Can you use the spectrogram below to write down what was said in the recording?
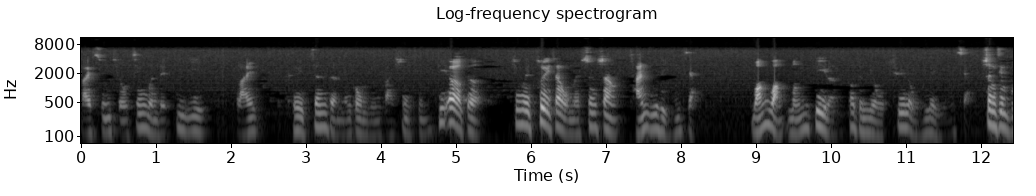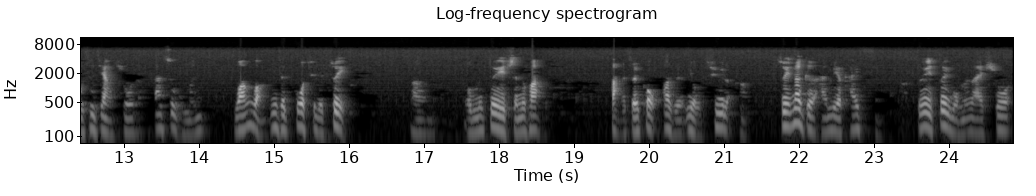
来寻求经文的意义，来可以真的能够明白圣经。第二个是，因为罪在我们身上残余的影响，往往蒙蔽了或者扭曲了我们的影响。圣经不是这样说的，但是我们往往因着过去的罪，啊，我们对神的话打了折扣或者扭曲了啊，所以那个还没有开启。所以对我们来说，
